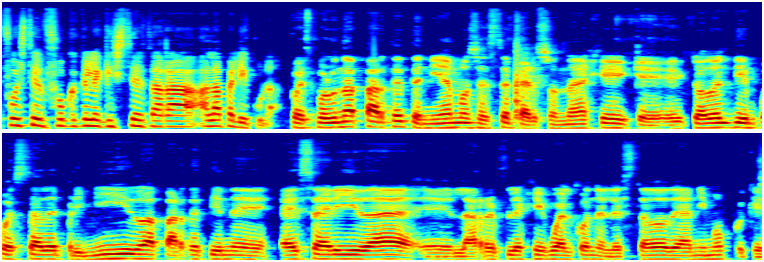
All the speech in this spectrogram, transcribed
fue este enfoque que le quisiste dar a, la película? Pues por una parte teníamos este personaje que todo el tiempo está deprimido, aparte tiene esa herida, eh, la refleja igual con el estado de ánimo, porque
